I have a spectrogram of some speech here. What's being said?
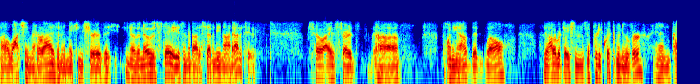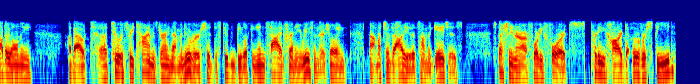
uh, watching the horizon and making sure that you know the nose stays in about a 70 knot attitude. So I started uh, pointing out that well, the auto rotation is a pretty quick maneuver, and probably only about uh, two or three times during that maneuver should the student be looking inside for any reason. There's really not much of value that's on the gauges, especially in an R44. It's pretty hard to overspeed.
